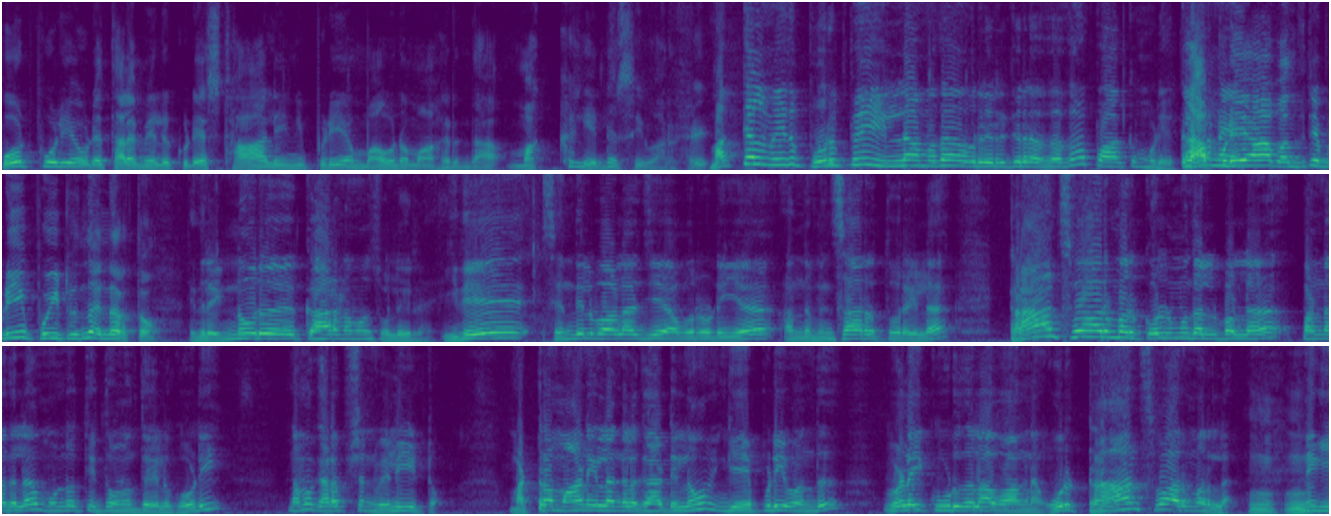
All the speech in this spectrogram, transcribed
போர்ட்போலியோவுடைய தலைமையில் இருக்கக்கூடிய ஸ்டாலின் இப்படியே மௌனமாக இருந்தால் மக்கள் என்ன செய்வார்கள்? மக்கள் மீது பொறுப்பே இல்லாம தான் அவர் இருக்கிறத தான் பார்க்க முடியும். அப்படியா வந்துட்டு இப்படியே போயிட்டு இருந்தா என்ன அர்த்தம்? இதுல இன்னொரு காரணமும் சொல்லிடுறேன். இதே செந்தில் பாலாஜி அவருடைய அந்த மின்சாரத்துறையில டிரான்ஸ்ஃபார்மர் கொள்முதல் பண்ண பண்ணதுல முன்னூத்தி தொண்ணூத்தேழு கோடி நம்ம கரப்ஷன் வெளியிட்டோம். மற்ற மாநிலங்களை காட்டிலும் இங்க எப்படி வந்து விலை கூடுதலா வாங்கினேன். ஒரு டிரான்ஸ்ஃபார்மர்ல இன்னைக்கு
